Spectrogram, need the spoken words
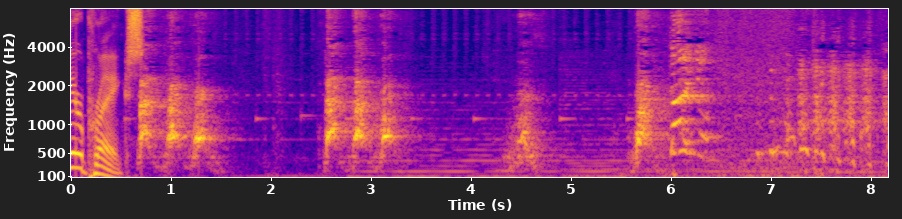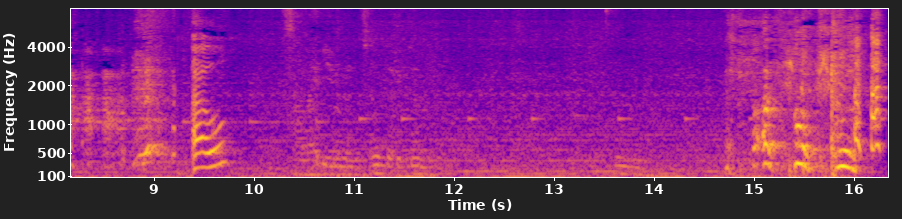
Scare pranks. Oh. Salah iya Selalu dari kami.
